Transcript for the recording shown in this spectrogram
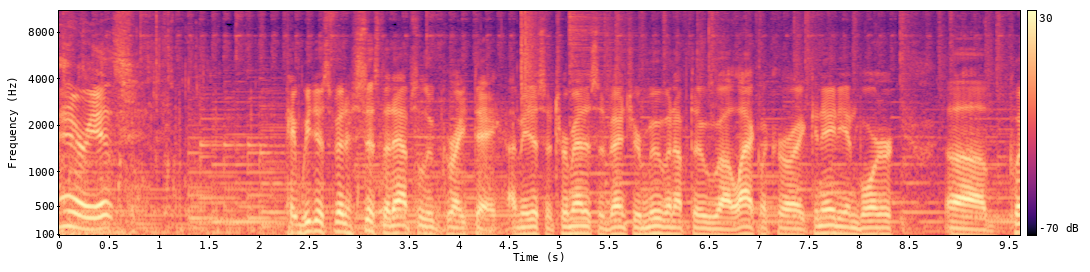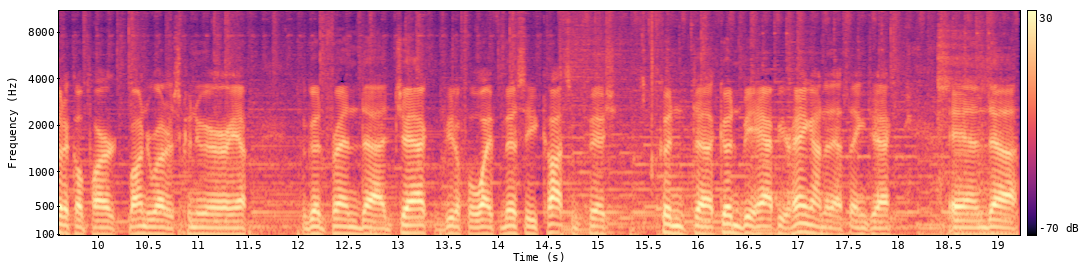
There he is. Hey, we just finished just an absolute great day. I mean, it's a tremendous adventure moving up to uh, Lac LaCroix, Canadian border, uh, Quetico Park, Boundary Waters Canoe Area. A good friend uh, Jack, beautiful wife Missy, caught some fish. Couldn't uh, couldn't be happier. Hang on to that thing, Jack. And uh,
